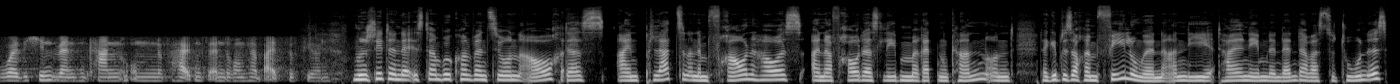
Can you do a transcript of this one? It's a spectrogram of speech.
wo er sich hinwenden kann, um eine Verhaltensänderung herbeizuführen. Nun steht in der Istanbul-Konvention auch, dass ein Platz in einem Frauenhaus einer Frau das Leben retten kann. Und da gibt es auch Empfehlungen an die teilnehmenden Länder, was zu tun ist.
